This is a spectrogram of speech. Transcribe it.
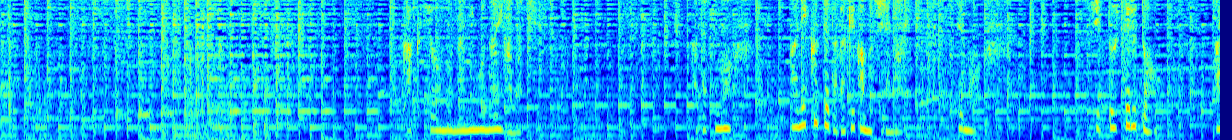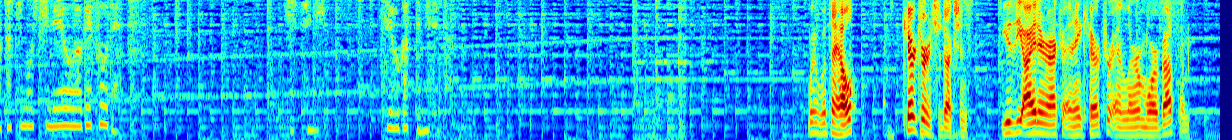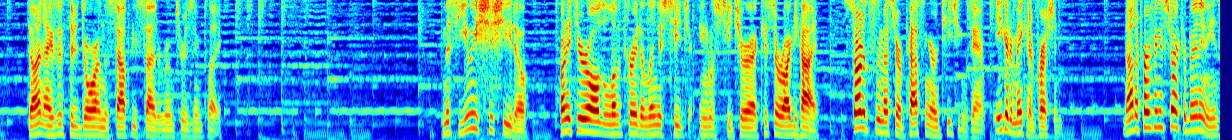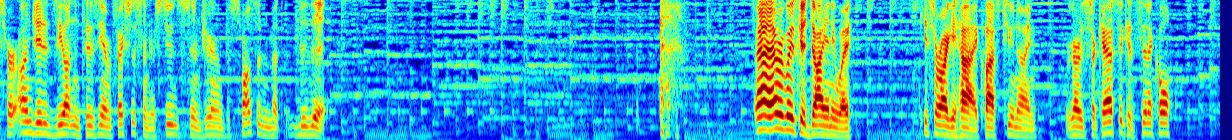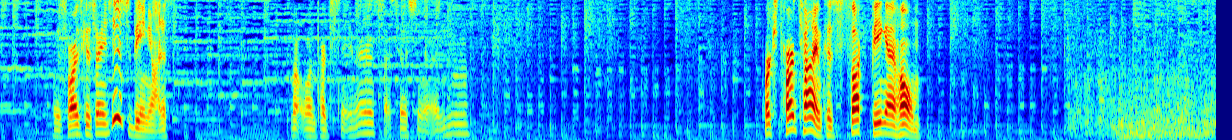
も何もない話私もパニックってただけかもしれないでもじっとしてると私も悲鳴を上げそうで必死に強がってみせた Wait, what the hell? Character introductions. Use the eye to interact with any character and learn more about them. Done. Exit through the door on the southeast side of the room to resume play. Miss Yui Shishido, 23-year-old 11th grade English teacher, English teacher at Kisaragi High, started the semester passing her teaching exam, eager to make an impression. Not a perfect instructor by any means, her unjaded zeal and enthusiasm infectious, and her students' enduring responsive method. bleh. Ah, everybody's gonna die anyway. Kisaragi High, Class 2-9. Regarded as sarcastic and cynical. As far as concerned, just being honest. Not one participating events, five sessions, Works part-time, because fuck being at home.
